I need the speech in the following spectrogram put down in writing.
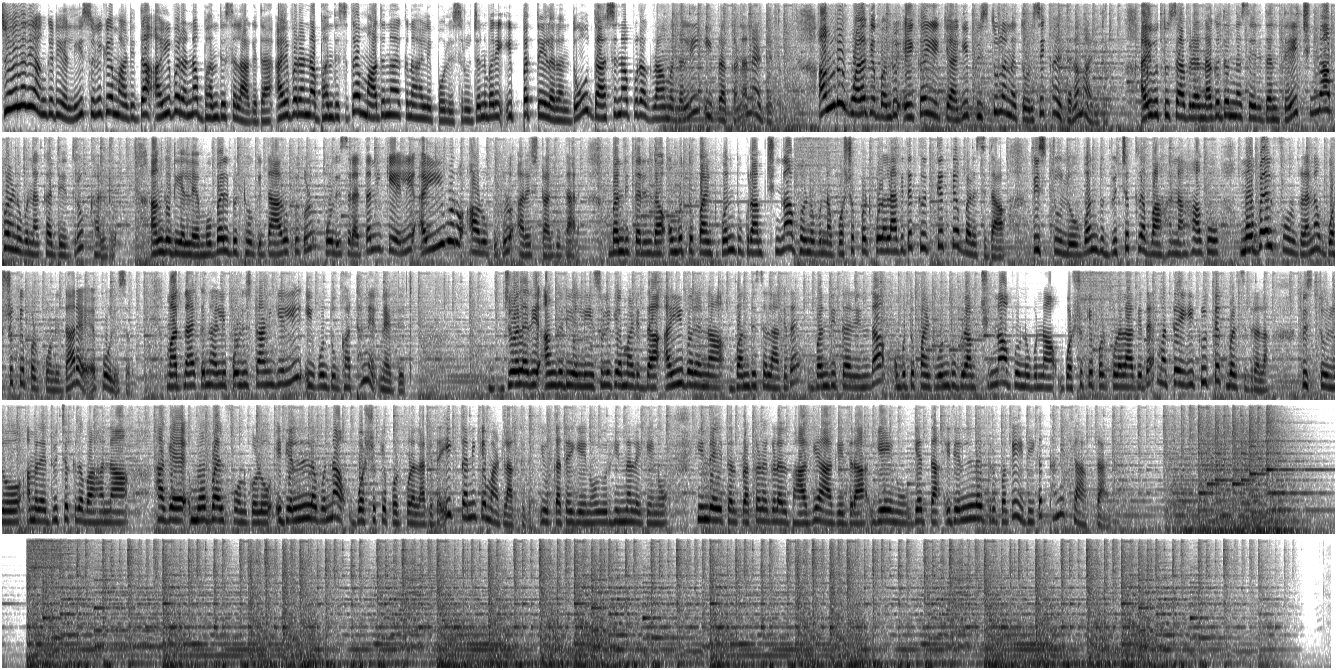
Jewellery ಅಂಗಡಿಯಲ್ಲಿ ಸುಲಿಗೆ ಮಾಡಿದ್ದ ಐವರನ್ನ ಬಂಧಿಸಲಾಗಿದೆ. ಐವರನ್ನ ಬಂಧಿಸಿದ ಮಾದನಾಯಕನಹಳ್ಳಿ ಪೊಲೀಸರು ಜನವರಿ ಇಪ್ಪತ್ತೇಳರಂದು ದಾಸನಾಪುರ ಗ್ರಾಮದಲ್ಲಿ ಈ ಪ್ರಕರಣ ನಡೆದಿತ್ತು. ಅಂಗಡಿ ಒಳಗೆ ಬಂದು ಏಕಾಏಕಿಯಾಗಿ ಪಿಸ್ತೂಲನ್ನು ತೋರಿಸಿ ಕಳ್ತನ ಮಾಡಿದ್ರು. ಐವತ್ತು ಸಾವಿರ ನಗದನ್ನ ಸೇರಿದಂತೆ ಚಿನ್ನಾಭರಣವನ್ನ ಕದ್ದಿದ್ರು ಕಳ್ಳರು. ಅಂಗಡಿಯಲ್ಲೇ ಮೊಬೈಲ್ ಬಿಟ್ಟು ಹೋಗಿದ್ದ ಆರೋಪಿಗಳು ಪೊಲೀಸರ ತನಿಖೆಯಲ್ಲಿ ಐವರು ಆರೋಪಿಗಳು ಅರೆಸ್ಟ್ ಆಗಿದ್ದಾರೆ. ಬಂಧಿತರಿಂದ ಒಂಬತ್ತು ಪಾಯಿಂಟ್ ಒಂದು ಗ್ರಾಂ ಚಿನ್ನಾಭರಣವನ್ನು ವಶಪಡಿಸಿಕೊಳ್ಳಲಾಗಿದೆ ಕೃತ್ಯಕ್ಕೆ ಬಳಸಿದ ಪಿಸ್ತೂಲು, ಒಂದು ದ್ವಿಚಕ್ರ ವಾಹನ ಹಾಗೂ ಮೊಬೈಲ್ ಫೋನ್ಗಳನ್ನು ವಶಕ್ಕೆ ಪಡ್ಕೊಂಡಿದ್ದಾರೆ ಪೊಲೀಸರು. ಮಾತನಾಯಕನಹಳ್ಳಿ ಪೊಲೀಸ್ ಠಾಣೆಯಲ್ಲಿ ಈ ಒಂದು ಘಟನೆ ನಡೆದಿತ್ತು ಜ್ಯುವೆಲರಿ ಅಂಗಡಿಯಲ್ಲಿ ಸುಲಿಗೆ ಮಾಡಿದ್ದ ಐವರನ್ನ ಬಂಧಿಸಲಾಗಿದೆ. ಬಂಧಿತರಿಂದ ಒಂಬತ್ತು ಪಾಯಿಂಟ್ ಒಂದು ಗ್ರಾಂ ಚಿನ್ನಾಭರಣವನ್ನು ವಶಕ್ಕೆ ಪಡ್ಕೊಳ್ಳಲಾಗಿದೆ. ಮತ್ತೆ ಈ ಕೃತ್ಯಕ್ಕೆ ಬಳಸಿದ್ರಲ್ಲ, ಪಿಸ್ತೂಲು, ಆಮೇಲೆ ದ್ವಿಚಕ್ರ ವಾಹನ, ಹಾಗೆ ಮೊಬೈಲ್ ಫೋನ್ಗಳು, ಇದೆಲ್ಲವನ್ನ ವಶಕ್ಕೆ ಪಡ್ಕೊಳ್ಳಲಾಗಿದೆ. ಈಗ ತನಿಖೆ ಮಾಡಲಾಗ್ತಿದೆ. ಇವ್ರ ಕತೆಗೇನು ಇವ್ರ ಹಿನ್ನೆಲೆಗೇನು, ಹಿಂದೆ ಈ ಥರ ಪ್ರಕರಣಗಳಲ್ಲಿ ಭಾಗಿಯಾಗಿದ್ರಾ, ಏನು ಎದ್ದ ಇದೆಲ್ಲದ್ರ ಬಗ್ಗೆ ಇದೀಗ ತನಿಖೆ ಆಗ್ತಾ ಇದೆ.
